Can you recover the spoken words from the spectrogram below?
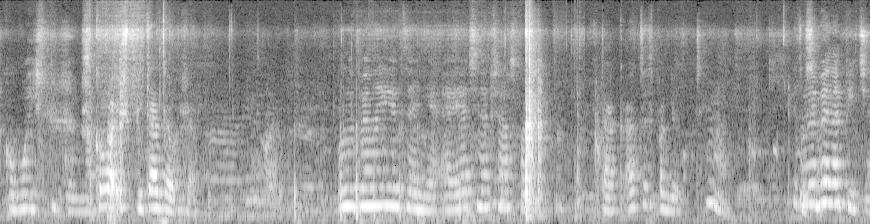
Szkoła i szpital. Szkoła i szpital, dobrze. Ulubione jedzenie. E, Ja ci napisałam spaghetti. Tak, a ty spaghetti. Hmm. Ulubione picie.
